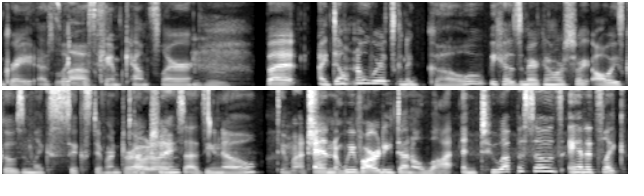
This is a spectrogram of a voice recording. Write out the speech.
great as like love. this camp counselor. Mm-hmm. But I don't know where it's gonna go because American Horror Story always goes in like six different directions, totally. as you know. Too much. And we've already done a lot in two episodes, and it's like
